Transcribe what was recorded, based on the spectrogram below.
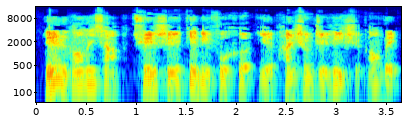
连日高温下，全市电力负荷也攀升至历史高位。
